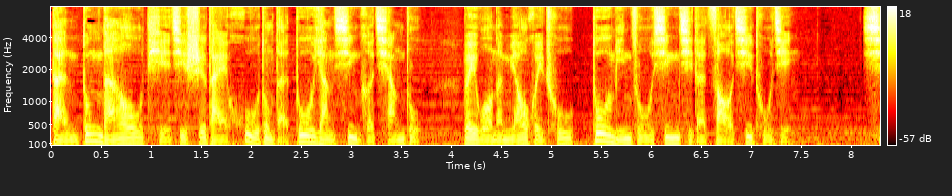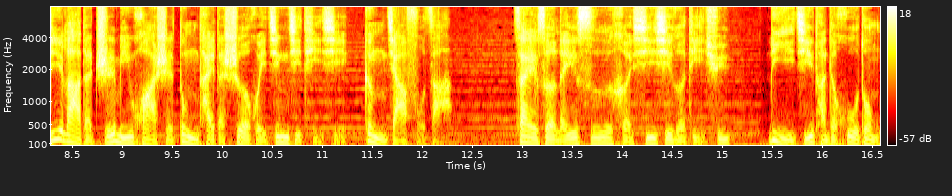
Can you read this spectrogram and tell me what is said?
但东南欧铁器时代互动的多样性和强度，为我们描绘出多民族兴起的早期图景。希腊的殖民化使动态的社会经济体系更加复杂，在色雷斯和西西厄地区，利益集团的互动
